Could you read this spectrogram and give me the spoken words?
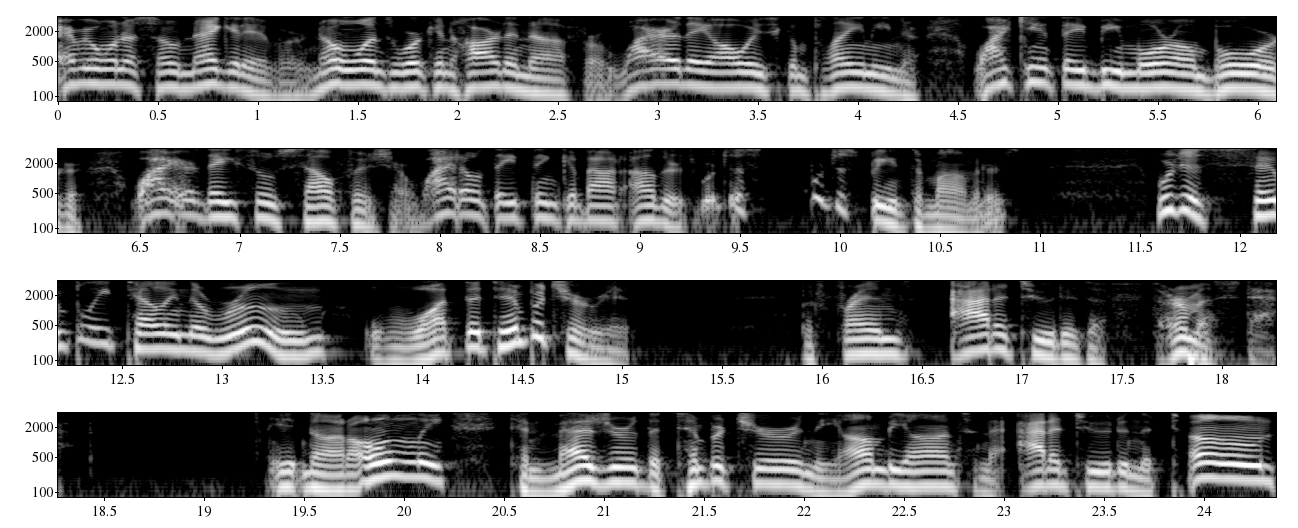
Everyone is so negative or no one's working hard enough or why are they always complaining or why can't they be more on board or why are they so selfish or why don't they think about others? We're just we're just being thermometers we're just simply telling the room what the temperature is but friends attitude is a thermostat it not only can measure the temperature and the ambiance and the attitude and the tone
